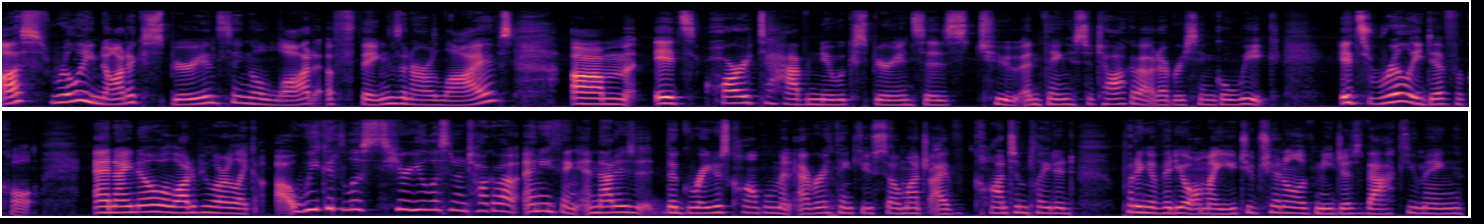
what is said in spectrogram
us really not experiencing a lot of things in our lives. Um, it's hard to have new experiences to and things to talk about every single week. It's really difficult. And i know a lot of people are like oh, we could listen, hear you listen and talk about anything. And that is the greatest compliment ever. Thank you so much. I've contemplated putting a video on my youtube channel of me just vacuuming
